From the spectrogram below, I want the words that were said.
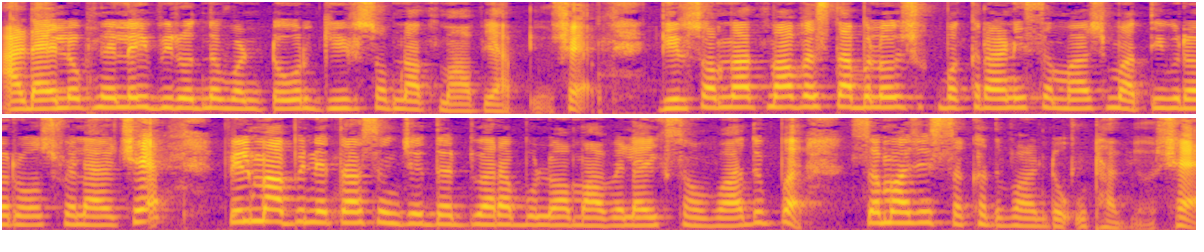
આ ડાયલોગને લઈ વિરોધનો વંટોર ગીર સોમનાથમાં વ્યાપ્યો છે. ગીર સોમનાથમાં વસતા બલોચ મકરાણી સમાજમાં તીવ્ર રોષ ફેલાયો છે. ફિલ્મ અભિનેતા સંજય દત્ત દ્વારા બોલવામાં આવેલા એક સંવાદ ઉપર સમાજે સખત વાંધો ઉઠાવ્યો છે.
